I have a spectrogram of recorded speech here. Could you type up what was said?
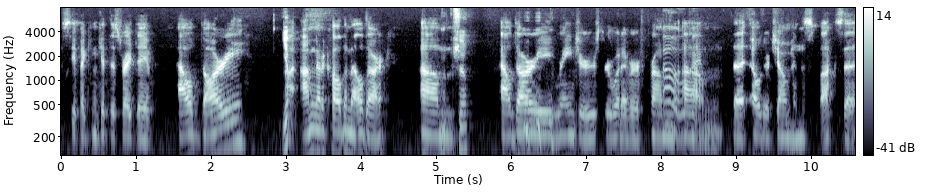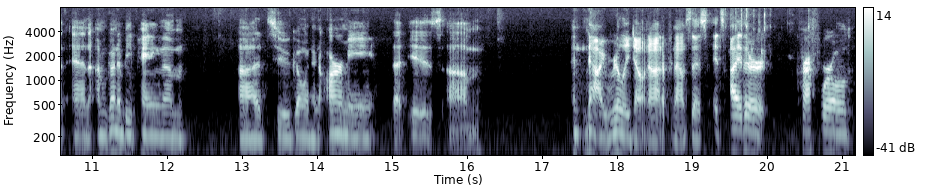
see if I can get this right, Dave. Aeldari. Yep. I, am gonna call them Eldar. Um, sure. Aeldari Rangers or whatever from Oh, okay. um, the Elder Omens box set, and I'm going to be painting them uh, to go in an army that is. Um, and now I really don't know how to pronounce this. It's either Craft World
